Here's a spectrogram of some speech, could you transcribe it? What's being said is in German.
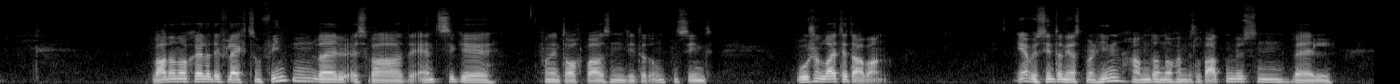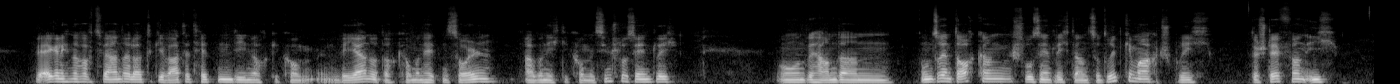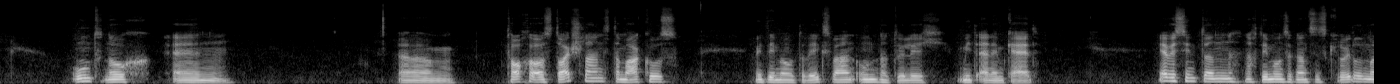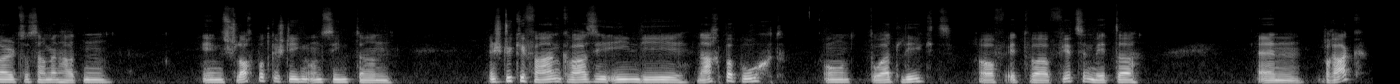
War dann auch relativ leicht zum Finden, weil es war die einzige von den Tauchbasen, die dort unten sind, wo schon Leute da waren. Ja, wir sind dann erstmal hin, haben dann noch ein bisschen warten müssen, weil wir eigentlich noch auf zwei andere Leute gewartet hätten, die noch gekommen wären oder auch kommen hätten sollen, aber nicht gekommen sind schlussendlich. Und wir haben dann unseren Tauchgang schlussendlich dann zu dritt gemacht, sprich der Stefan, ich und noch ein ähm, Taucher aus Deutschland, der Markus, mit dem wir unterwegs waren und natürlich mit einem Guide. Ja, wir sind dann, nachdem wir unser ganzes Grödel mal zusammen hatten, ins Schlauchboot gestiegen und sind dann ein Stück gefahren quasi in die Nachbarbucht und dort liegt auf etwa 14 Meter ein Wrack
